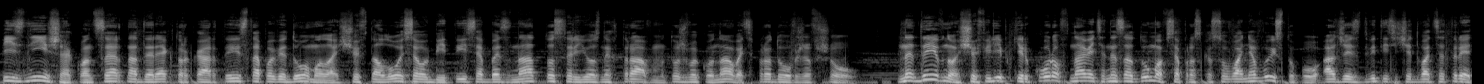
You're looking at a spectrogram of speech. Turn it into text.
Пізніше концертна директорка артиста повідомила, що вдалося обійтися без надто серйозних травм, тож виконавець продовжив шоу. Не дивно, що Філіп Кіркоров навіть не задумався про скасування виступу, адже з 2023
